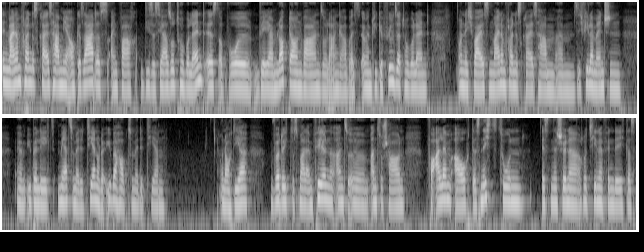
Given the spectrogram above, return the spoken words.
in meinem Freundeskreis haben mir auch gesagt, dass einfach dieses Jahr so turbulent ist, obwohl wir ja im Lockdown waren so lange, aber es ist irgendwie gefühlt sehr turbulent. Und ich weiß, in meinem Freundeskreis haben ähm, sich viele Menschen ähm, überlegt, mehr zu meditieren oder überhaupt zu meditieren. Und auch dir würde ich das mal empfehlen anzu, äh, anzuschauen. Vor allem auch das Nichtstun ist eine schöne Routine, finde ich. Das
